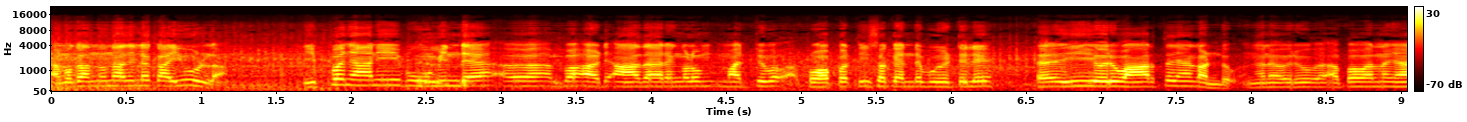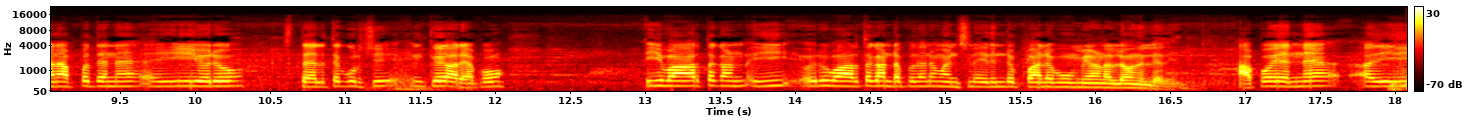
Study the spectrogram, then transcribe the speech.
നമുക്കന്നൊന്നും അതിന്റെ കഴിവില്ല ഇപ്പം ഞാൻ ഈ ഭൂമിന്റെ ആധാരങ്ങളും മറ്റു പ്രോപ്പർട്ടീസൊക്കെ എന്റെ വീട്ടിൽ ഈ ഒരു വാർത്ത ഞാൻ കണ്ടു. അങ്ങനെ ഒരു അപ്പോൾ പറഞ്ഞാൽ ഞാൻ അപ്പം തന്നെ ഈ ഒരു സ്ഥലത്തെക്കുറിച്ച് എനിക്ക് അറിയാം. അപ്പോൾ ഈ വാർത്ത കണ്ട് ഈ ഒരു വാർത്ത കണ്ടപ്പോൾ തന്നെ മനസ്സിലായി ഇതിന്റെ ഉപ്പാന്റെ ഭൂമിയാണല്ലോ എന്നുള്ളത്. അപ്പോൾ എന്നെ ഈ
